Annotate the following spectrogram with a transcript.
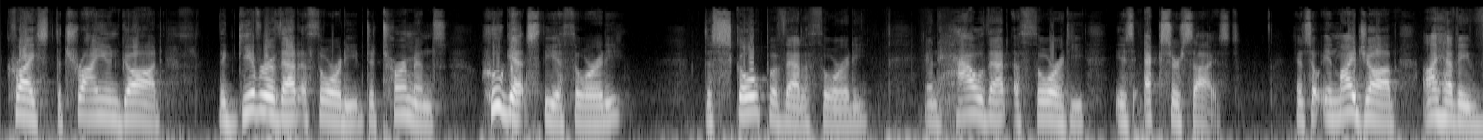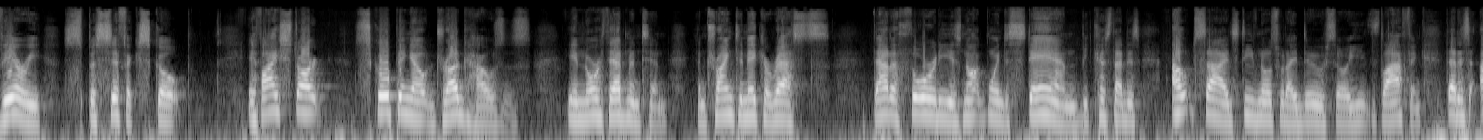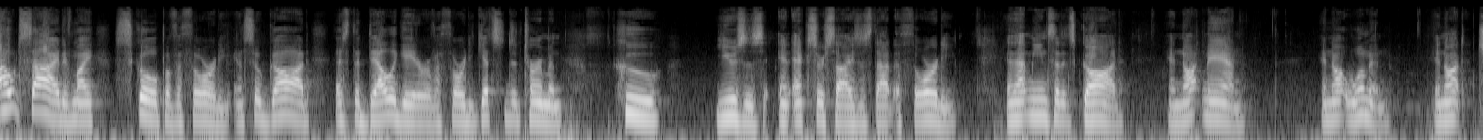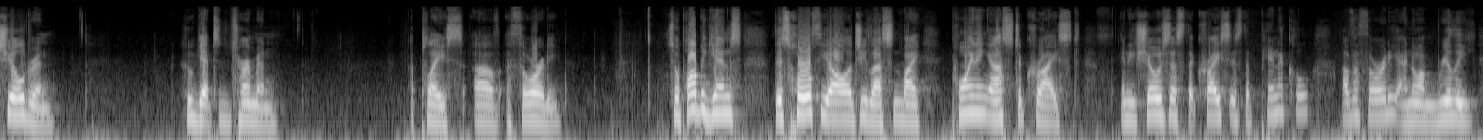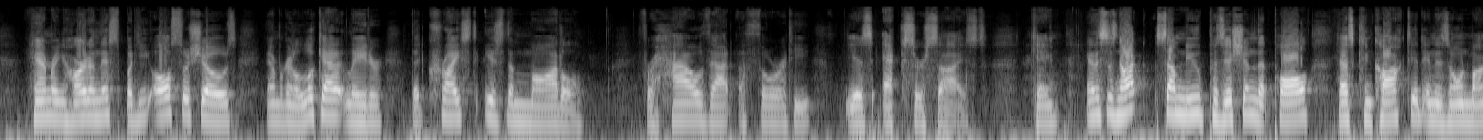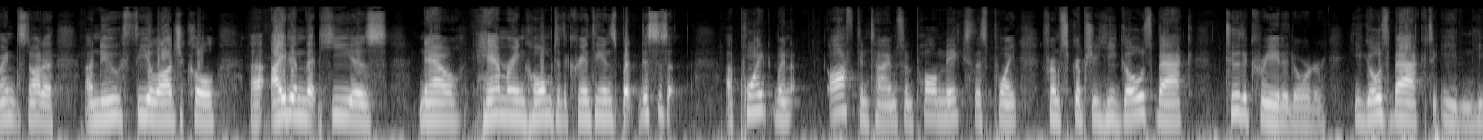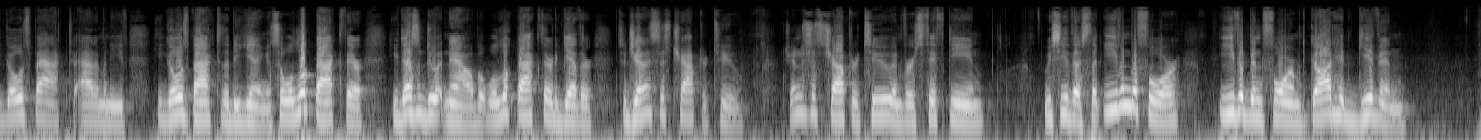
Christ, the triune God, the giver of that authority determines who gets the authority, the scope of that authority, and how that authority is exercised. And so in my job, I have a very specific scope. If I start scoping out drug houses in North Edmonton and trying to make arrests, that authority is not going to stand because that is outside. Steve knows what I do, so he's laughing. That is outside of my scope of authority. And so God, as the delegator of authority, gets to determine who uses and exercises that authority. And that means that it's God and not man and not woman and not children who get to determine a place of authority. So Paul begins this whole theology lesson by pointing us to Christ, and he shows us that Christ is the pinnacle of authority. I know I'm really hammering hard on this, but he also shows, and we're going to look at it later, that Christ is the model for how that authority is exercised. Okay? And this is not some new position that Paul has concocted in his own mind. It's not a, a new theological uh, item that he is now hammering home to the Corinthians, but this is a point when oftentimes when Paul makes this point from Scripture, he goes back to the created order. He goes back to Eden. He goes back to Adam and Eve. He goes back to the beginning. And so we'll look back there. He doesn't do it now, but we'll look back there together to Genesis chapter 2. Genesis chapter 2 and verse 15. We see this that even before Eve had been formed, God had given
